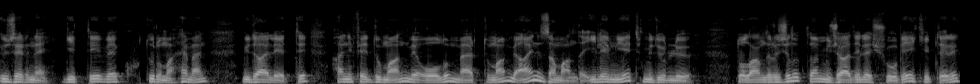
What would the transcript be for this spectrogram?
üzerine gitti ve duruma hemen müdahale etti. Hanife Duman ve oğlu Mert Duman ve aynı zamanda İl Emniyet Müdürlüğü Dolandırıcılıkla mücadele şube ekipleri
